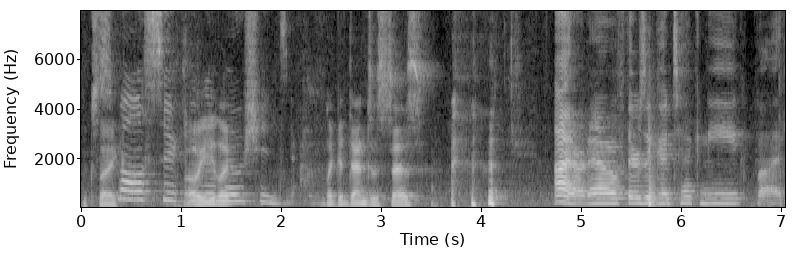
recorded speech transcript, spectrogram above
Looks like Small circular Oh, you like- motions. like a dentist says. I don't know if there's a good technique, but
